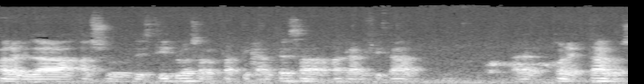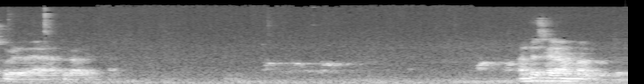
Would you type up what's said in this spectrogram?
para ayudar a, sus discípulos, a los practicantes a, clarificar, a conectar con su verdadera naturaleza. Antes eran más brutos,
